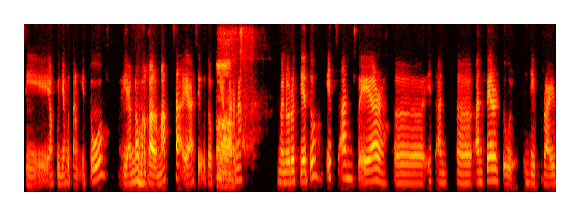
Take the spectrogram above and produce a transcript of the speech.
si yang punya hutang itu, ya nggak bakal maksa ya si Utopia ah. karena menurut dia tuh it's unfair, uh, it's un, uh, unfair to deprive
